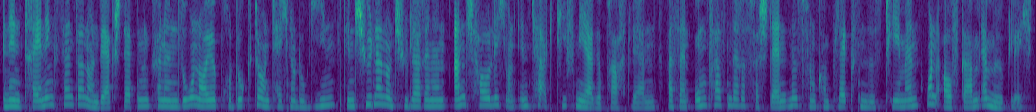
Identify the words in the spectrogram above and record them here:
In den Trainingscentern und Werkstätten können so neue Produkte und Technologien den Schülern und Schülerinnen anschaulich und interaktiv nähergebracht werden, was ein umfassenderes Verständnis von komplexen Systemen und Aufgaben ermöglicht.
